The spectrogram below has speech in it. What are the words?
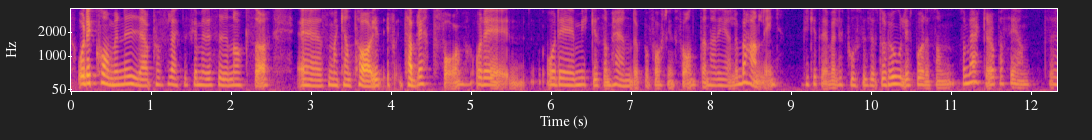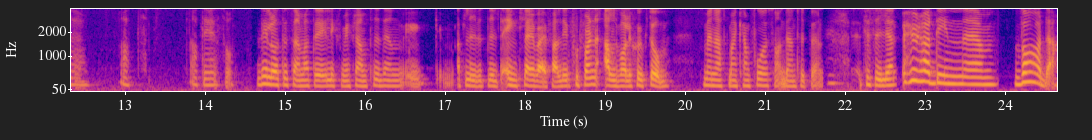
Och det kommer nya profylaktiska mediciner också eh, som man kan ta i, i tablettform. Och det, och det är mycket som händer på forskningsfronten när det gäller behandling. Vilket är väldigt positivt och roligt både som, som läkare och patient eh, att, att det är så. Det låter som att det liksom i framtiden, att livet blir lite enklare i varje fall. Det är fortfarande en allvarlig sjukdom, men att man kan få sån, den typen. Mm. Cecilia, hur har din eh, vardag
